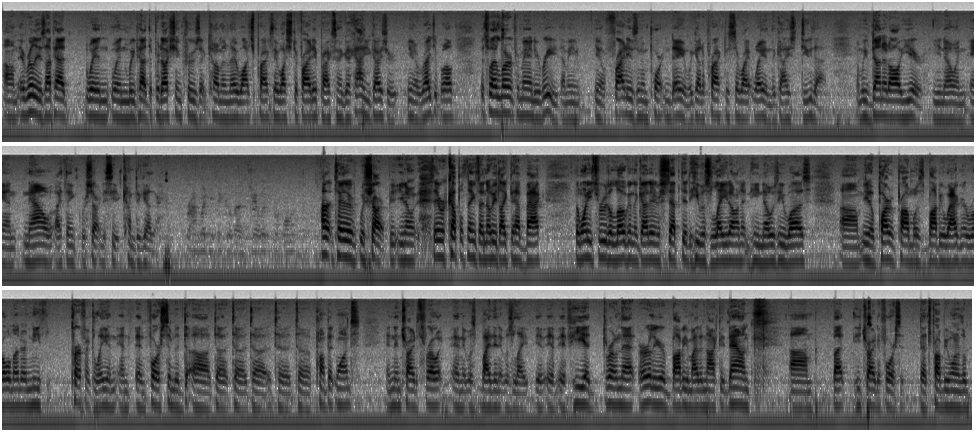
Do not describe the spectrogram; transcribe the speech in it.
Um, it really is. I've had when when we've had the production crews that come and they watch practice, they watch the Friday practice, and they go, "God, you guys are you know right." Well, that's what I learned from Andy Reid. I mean, you know, Friday is an important day, and we got to practice the right way, and the guys do that, and we've done it all year, you know, and and now I think we're starting to see it come together. Ron, what do you think about Taylor's performance? I thought Taylor was sharp. You know, there were a couple things I know he'd like to have back. The one he threw to Logan that got intercepted, he was late on it, and he knows he was. Um, you know, part of the problem was Bobby Wagner rolled underneath perfectly and, and, and forced him to, uh, to, to, to, to, to pump it once and then try to throw it, and it was by then it was late. If, if, if he had thrown that earlier, Bobby might have knocked it down, um, but he tried to force it. That's probably one of the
